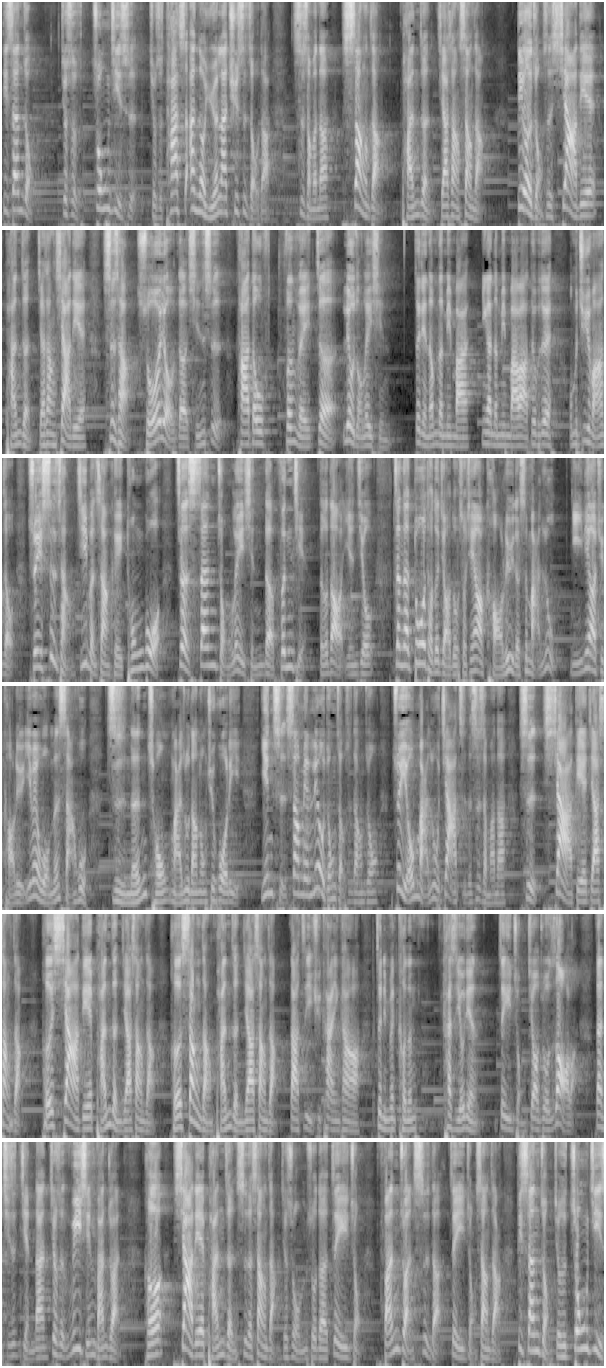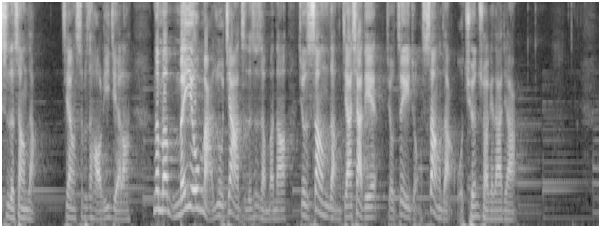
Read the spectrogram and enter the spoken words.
第三种就是中继式，就是它是按照原来趋势走的，是什么呢？上涨盘整加上上涨。第二种是下跌盘整加上下跌，市场所有的形式它都分为这六种类型，这点能不能明白？应该能明白吧，对不对？我们继续往上走，所以市场基本上可以通过这三种类型的分解得到研究。站在多头的角度，首先要考虑的是买入，你一定要去考虑，因为我们散户只能从买入当中去获利。因此，上面六种走势当中最有买入价值的是什么呢？是下跌加上涨。和下跌盘整加上涨，和上涨盘整加上涨，大家自己去看一看啊。这里面可能开始有点这一种叫做绕了，但其实简单，就是 V 型反转和下跌盘整式的上涨，就是我们说的这一种反转式的这一种上涨。第三种就是中继式的上涨，这样是不是好理解了？那么没有买入价值的是什么呢？就是上涨加下跌，就这一种上涨，我圈出来给大家。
